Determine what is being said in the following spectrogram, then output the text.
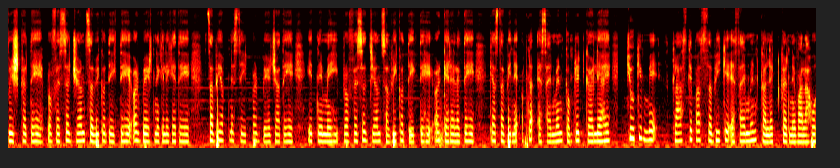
विश करते हैं। प्रोफेसर जॉन सभी को देखते हैं और बैठने के लिए कहते हैं। सभी अपने सीट पर बैठ जाते हैं। इतने में ही प्रोफेसर जॉन सभी को देखते हैं और कहने लगते हैं, क्या सभी ने अपना असाइनमेंट कंप्लीट कर लिया है? क्योंकि मैं क्लास के पास सभी के असाइनमेंट कलेक्ट करने वाला हो।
